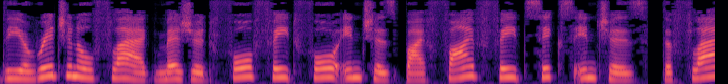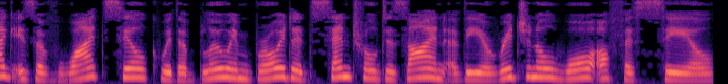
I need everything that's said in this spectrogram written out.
The original flag measured 4 feet 4 inches by 5 feet 6 inches. The flag is of white silk with a blue embroidered central design of the original War Office seal,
